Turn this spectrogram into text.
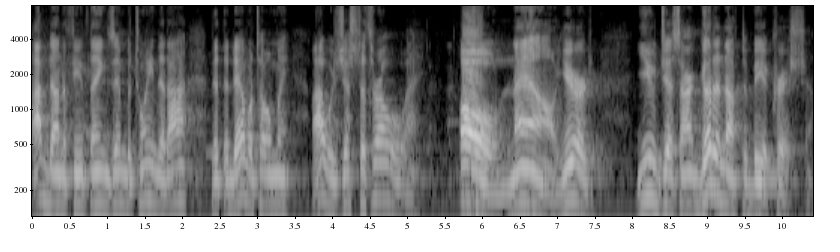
I've done a few things in between that I that the devil told me I was just a throwaway. Oh, now you're you just aren't good enough to be a Christian.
